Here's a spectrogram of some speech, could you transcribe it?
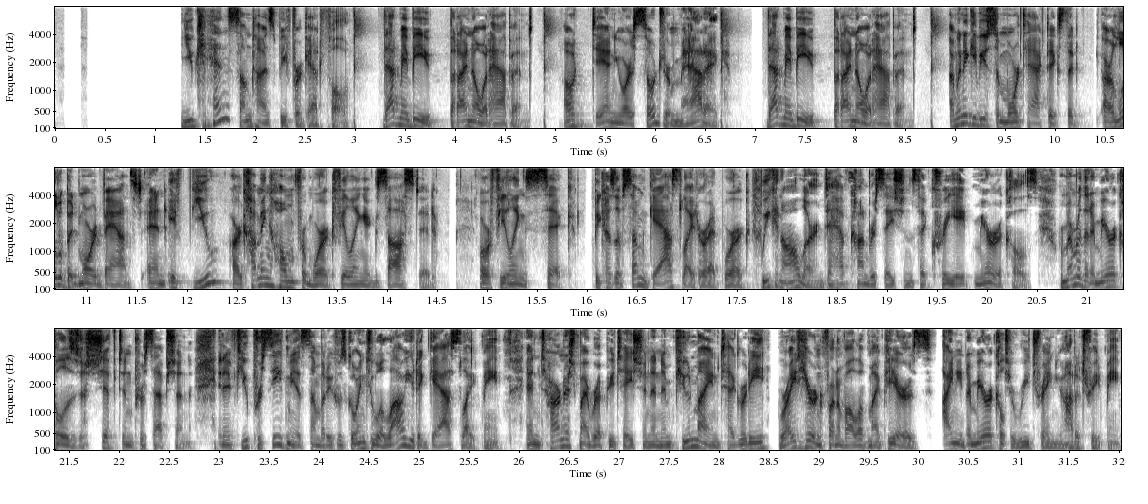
you can sometimes be forgetful. That may be, but I know what happened. Oh, Dan, you are so dramatic. That may be, but I know what happened. I'm going to give you some more tactics that are a little bit more advanced. And if you are coming home from work feeling exhausted or feeling sick because of some gaslighter at work, we can all learn to have conversations that create miracles. Remember that a miracle is a shift in perception. And if you perceive me as somebody who's going to allow you to gaslight me and tarnish my reputation and impugn my integrity right here in front of all of my peers, I need a miracle to retrain you how to treat me.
